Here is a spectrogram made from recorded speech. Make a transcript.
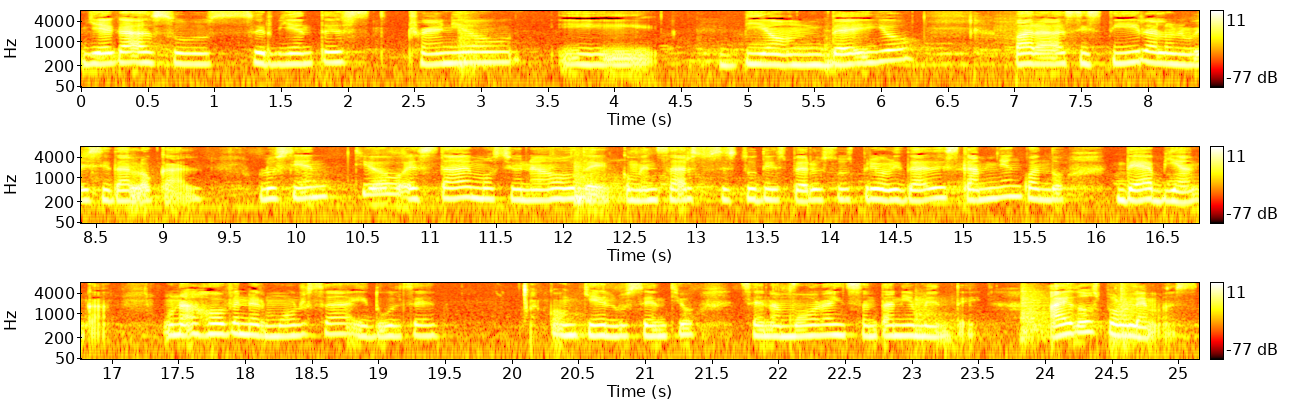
llega a sus sirvientes Trenio y Biondello para asistir a la universidad local. Lucencio está emocionado de comenzar sus estudios, pero sus prioridades cambian cuando ve a Bianca, una joven hermosa y dulce con quien Lucencio se enamora instantáneamente. Hay dos problemas.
